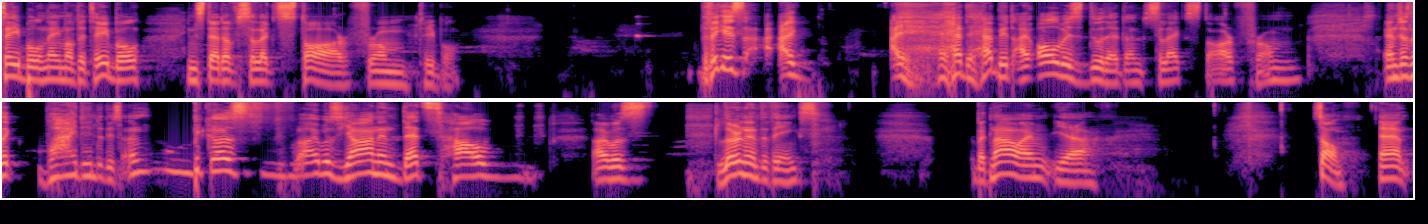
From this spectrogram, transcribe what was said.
table name of the table instead of select star from table. The thing is, I I had a habit. I always do that and select star from, and just like why did I do this? And because I was young and that's how I was learning the things. But now I'm yeah. So um,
